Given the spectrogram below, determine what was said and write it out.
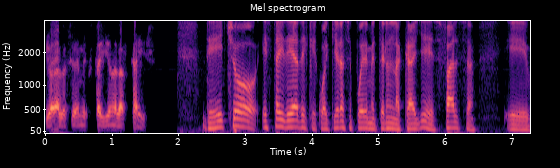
y ahora la Ciudad de México está llena de las calles. De hecho, esta idea de que cualquiera se puede meter en la calle es falsa. Eh,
